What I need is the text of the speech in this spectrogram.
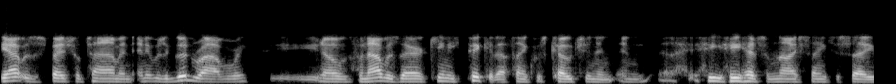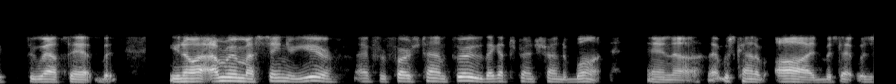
yeah, it was a special time, and, and it was a good rivalry. You know, when I was there, Kenny Pickett, I think, was coaching, and and uh, he he had some nice things to say throughout that. But you know, I, I remember my senior year after the first time through, they got to trying trying to bunt and uh, that was kind of odd, but that was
